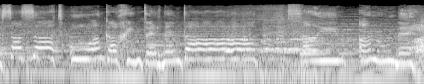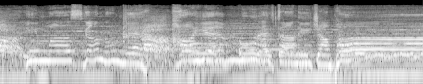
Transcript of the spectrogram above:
ես ազատ ու անկախ ինտերն են տա Սա իմ անունն է, իմ ազգանունն է, հայ եմ ուրել տանի ճամփան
